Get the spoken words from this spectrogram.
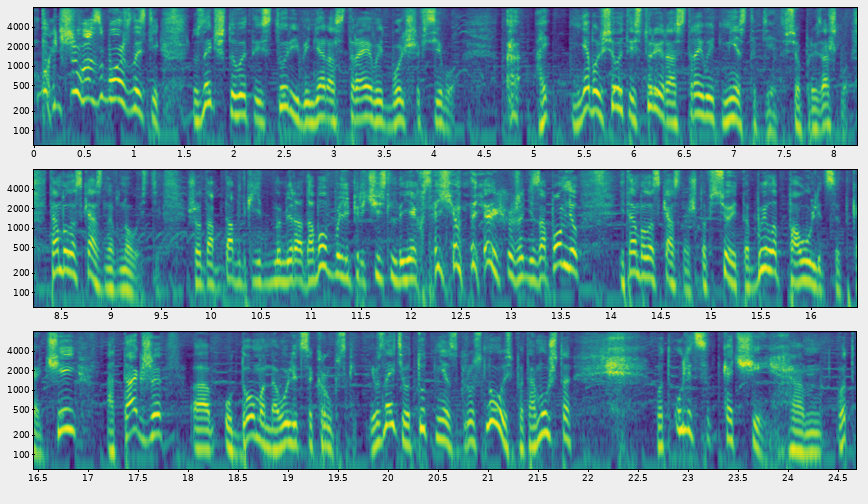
больше возможностей. Но знаете, что в этой истории меня расстраивает больше всего? А меня больше всего в этой истории расстраивает место, где это все произошло. Там было сказано в новости, что там, там какие-то номера домов были перечислены, я их зачем-то я их уже не запомнил. И там было сказано, что все это было по улице Ткачей, а также э, у дома на улице Крупской. И вы знаете, вот тут мне сгрустнулось, потому что вот улица Ткачей, эм, вот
